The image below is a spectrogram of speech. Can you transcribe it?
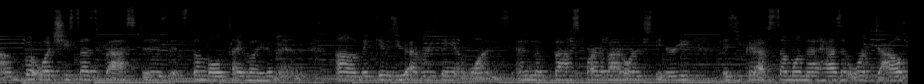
um, but what she says best is it's the multivitamin. Um, it gives you everything at once. And the best part about Orange Theory is you could have someone that hasn't worked out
